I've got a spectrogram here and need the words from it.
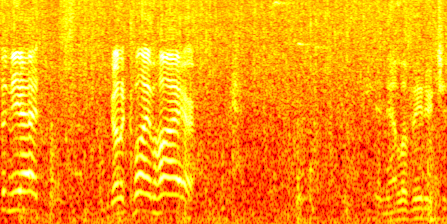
Nothing yet. I'm gonna climb higher. An elevator just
